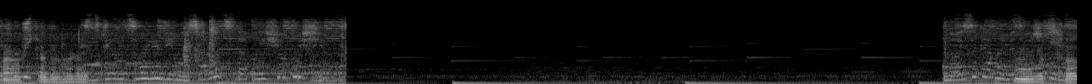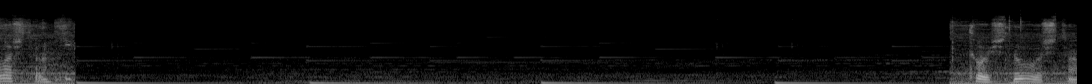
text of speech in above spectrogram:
Понял, что добавлять. Сделать свой любимый салат стало еще проще. Ну ваше вот свела что ли? Точно, вот что.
